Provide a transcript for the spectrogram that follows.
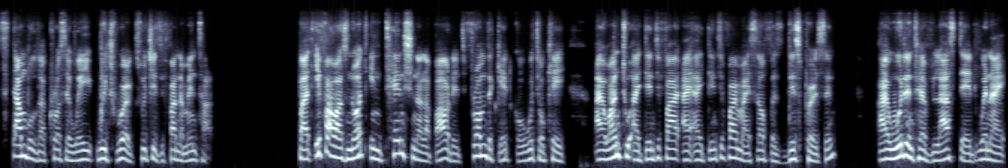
stumbled across a way which works, which is fundamental. But if I was not intentional about it from the get-go, with okay, I want to identify, I identify myself as this person, I wouldn't have lasted when I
